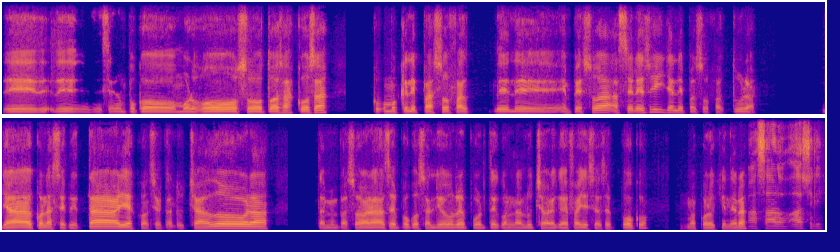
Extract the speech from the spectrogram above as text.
de, de, de- ser un poco morboso, todas esas cosas, como que le pasó, le, le empezó a hacer eso y ya le pasó factura. Ya con las secretarias, con ciertas luchadoras. También pasó ahora, hace poco salió un reporte con la luchadora que falleció hace poco. No me acuerdo quién era. Mazaro, Ashley.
